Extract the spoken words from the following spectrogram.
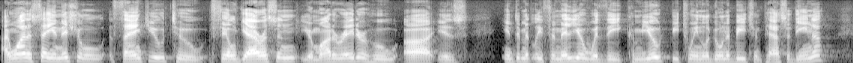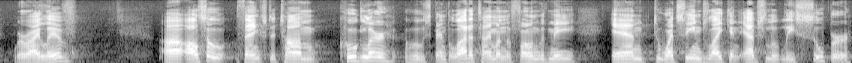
I want to say initial thank you to Phil Garrison, your moderator, who uh, is intimately familiar with the commute between Laguna Beach and Pasadena, where I live. Uh, also, thanks to Tom Kugler, who spent a lot of time on the phone with me, and to what seems like an absolutely super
